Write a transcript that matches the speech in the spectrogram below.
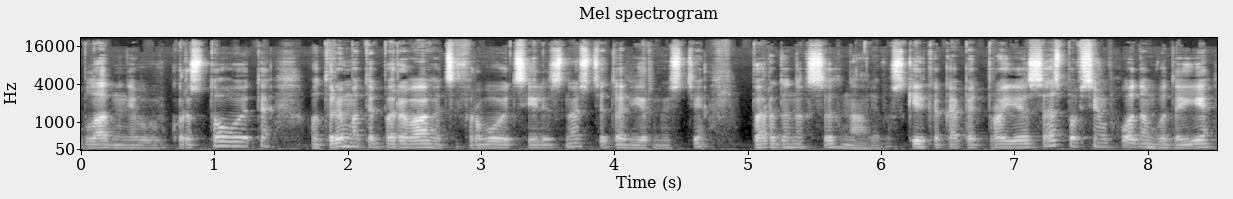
аудіообладнання ви використовуєте, отримати переваги цифрової цілісності та вірності переданих сигналів, оскільки K5 Pro ESS по всім входам видає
